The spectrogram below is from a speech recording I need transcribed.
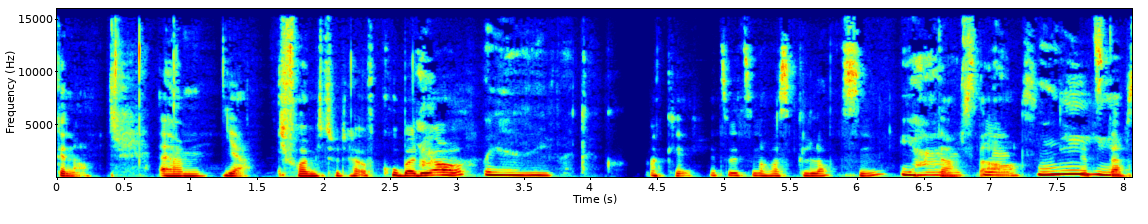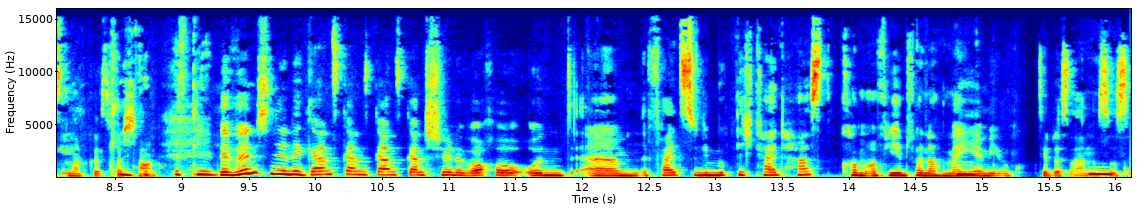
Genau. Ähm, ja, ich freue mich total auf Kuba. Du auch? Weiter. Okay, jetzt willst du noch was glotzen. Ja, darfst du auch. Platz. Nee. Jetzt darfst du noch kurz verschauen. Wir wünschen dir eine ganz, ganz, ganz, ganz schöne Woche und ähm, falls du die Möglichkeit hast, komm auf jeden Fall nach Miami und guck dir das an. Es ist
